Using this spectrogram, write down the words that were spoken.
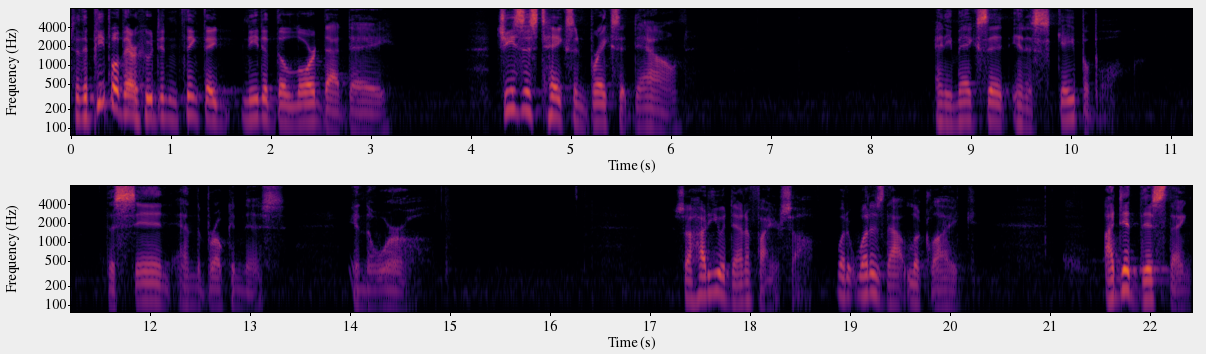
To the people there who didn't think they needed the Lord that day, Jesus takes and breaks it down, and he makes it inescapable the sin and the brokenness in the world. So, how do you identify yourself? What, what does that look like? I did this thing.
